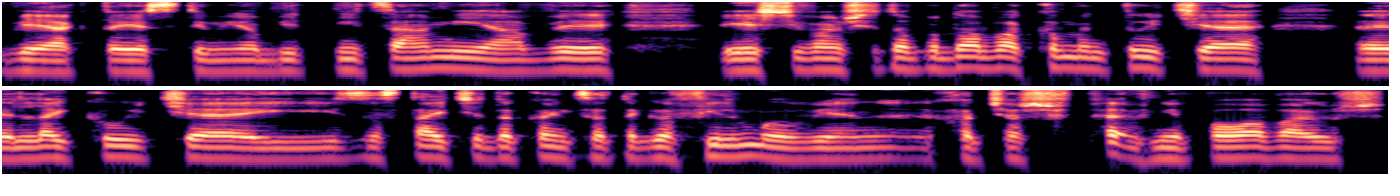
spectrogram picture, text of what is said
wie, jak to jest z tymi obietnicami, a wy, jeśli wam się to podoba, komentujcie, lajkujcie i zostajcie do końca tego filmu, więc chociaż pewnie połowa już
